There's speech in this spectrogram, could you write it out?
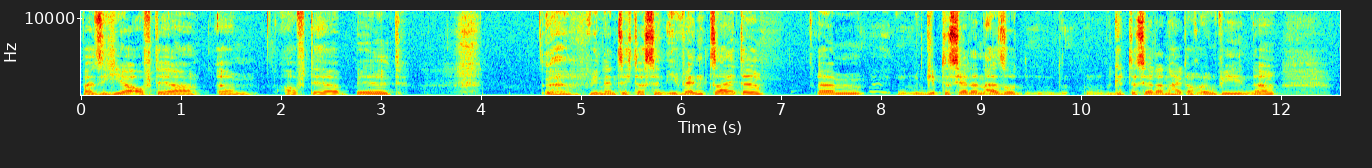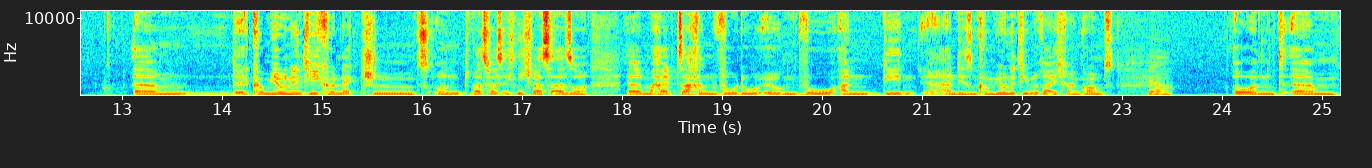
Weil sie hier auf der, ähm, auf der Bild, äh, wie nennt sich das denn, Eventseite, ähm, gibt es ja dann also, gibt es ja dann halt auch irgendwie, ne? Ähm, Community Connections und was weiß ich nicht was, also ähm, halt Sachen, wo du irgendwo an den, äh, an diesen Community-Bereich rankommst. Ja. Und ähm,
